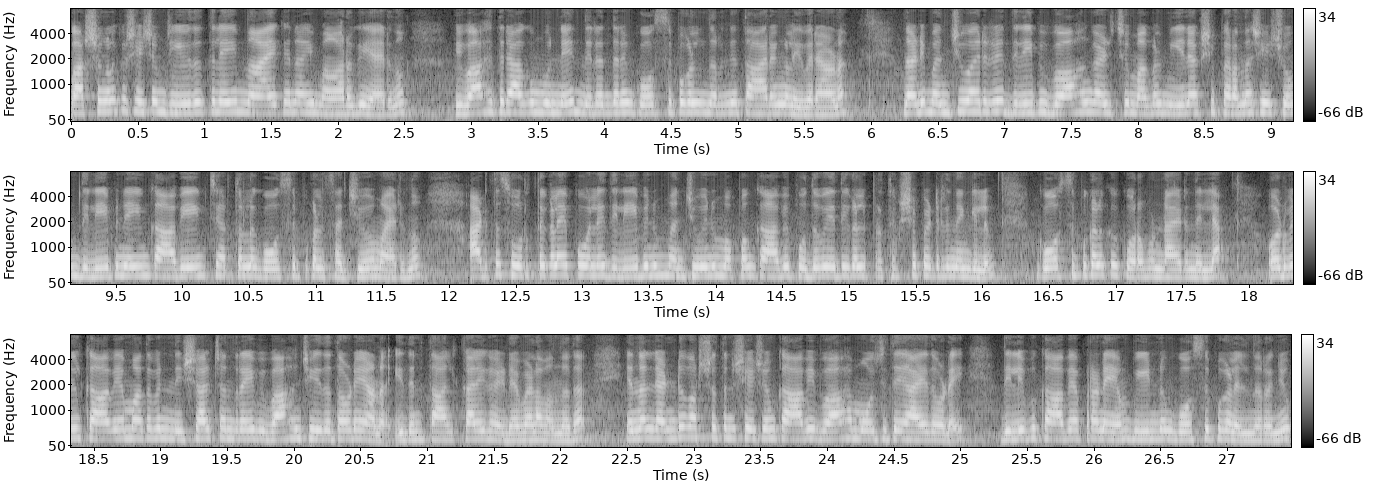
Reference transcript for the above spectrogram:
വർഷങ്ങൾക്ക് ശേഷം ജീവിതത്തിലെയും നായകനായി മാറുകയായിരുന്നു. വിവാഹിതരാകും മുന്നേ നിരന്തരം ഗോസിപ്പുകൾ നിറഞ്ഞ താരങ്ങൾ ഇവരാണ്. നടി മഞ്ജു വാര്യരെ ദിലീപ് വിവാഹം കഴിച്ച് മകൾ മീനാക്ഷി പിറന്ന ശേഷവും ദിലീപിനെയും കാവ്യയും ചേർത്തുള്ള ഗോസിപ്പുകൾ സജീവമായിരുന്നു. അടുത്ത സുഹൃത്തുക്കളെ പോലെ ദിലീപിനും മഞ്ജുവിനും ഒപ്പം കാവ്യ പൊതുവേദികളിൽ പ്രത്യക്ഷപ്പെട്ടിരുന്നെങ്കിലും ഗോസിപ്പുകൾക്ക് കുറവുണ്ടായിരുന്നില്ല. ഒടുവിൽ കാവ്യമാധവൻ നിഷാൽ ചന്ദ്രയെ വിവാഹം ചെയ്തതോടെയാണ് ഇതിന് താൽക്കാലിക ഇടവേള വന്നത്. എന്നാൽ രണ്ടു വർഷത്തിനു ശേഷം കാവ്യ വിവാഹമോചിതയായതോടെ ദിലീപ് കാവ്യ പ്രണയം വീണ്ടും ഗോസിപ്പുകളിൽ നിറഞ്ഞു.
